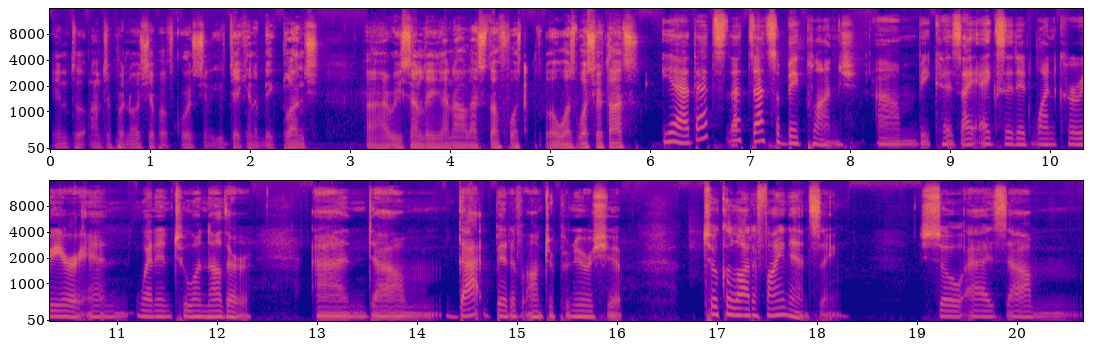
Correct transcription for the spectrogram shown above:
into entrepreneurship. Of course, you've taken a big plunge uh, recently and all that stuff. What, what's, what's your thoughts? Yeah, that's that that's a big plunge um, because I exited one career and went into another, and um, that bit of entrepreneurship took a lot of financing. So as um,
